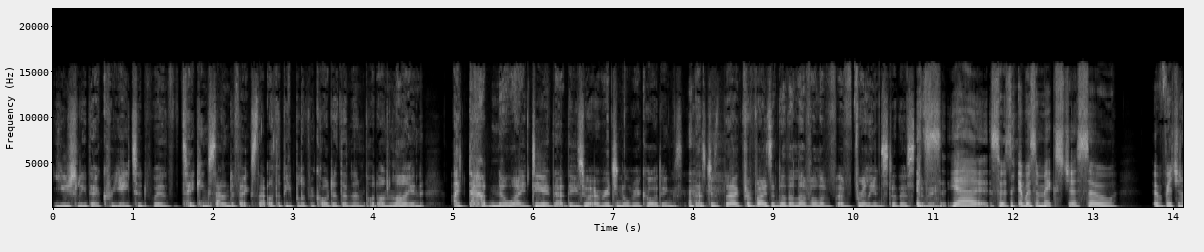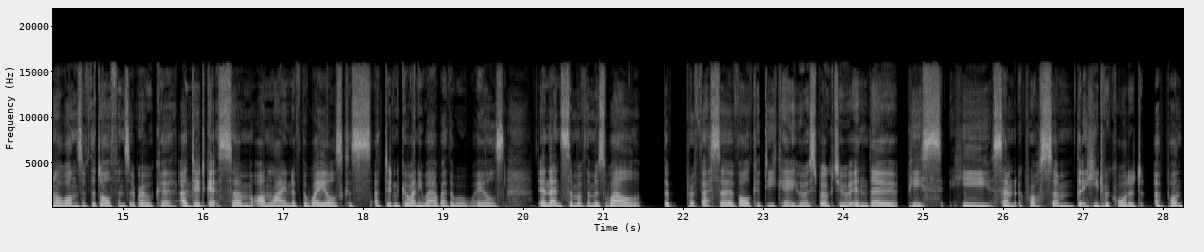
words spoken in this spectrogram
usually they're created with taking sound effects that other people have recorded and then put online. I had no idea that these were original recordings. That's just that provides another level of, of brilliance to this to It's me. yeah, so it's, it was a mixture. So original ones of the dolphins at Roker. I mm-hmm. did get some online of the whales because I didn't go anywhere where there were whales, and then some of them as well. The professor Volker Deecke, who I spoke to in the piece, he sent across some that he'd recorded up on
